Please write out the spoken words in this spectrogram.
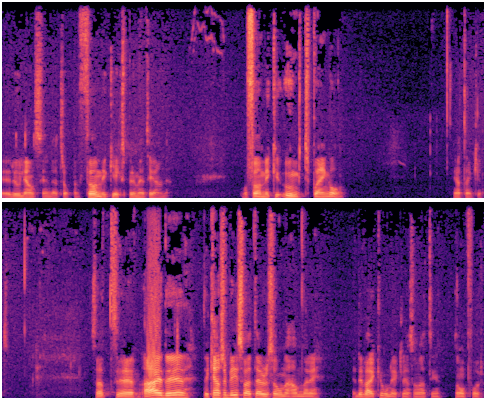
ruljans i den där troppen. För mycket experimenterande. Och för mycket ungt på en gång. Helt enkelt. Så att, eh, nej, det, det kanske blir så att Arizona hamnar i... Det verkar onekligen som att de får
